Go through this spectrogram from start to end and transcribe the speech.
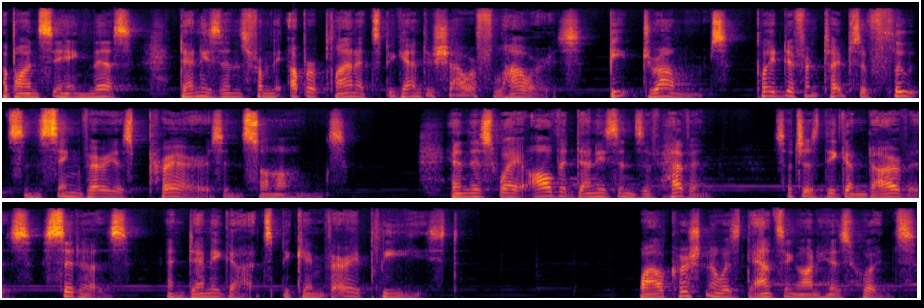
Upon seeing this, denizens from the upper planets began to shower flowers, beat drums, play different types of flutes, and sing various prayers and songs. In this way, all the denizens of heaven, such as the Gandharvas, Siddhas, and demigods, became very pleased. While Krishna was dancing on his hoods,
